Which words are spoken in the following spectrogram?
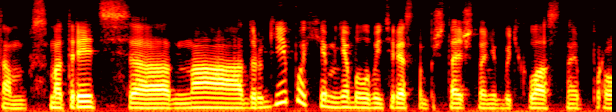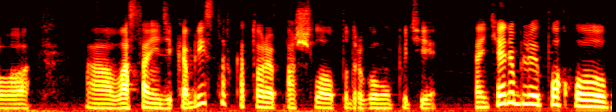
там смотреть на другие эпохи, мне было бы интересно почитать что-нибудь классное про восстание декабристов, которое пошло по другому пути. Я люблю эпоху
